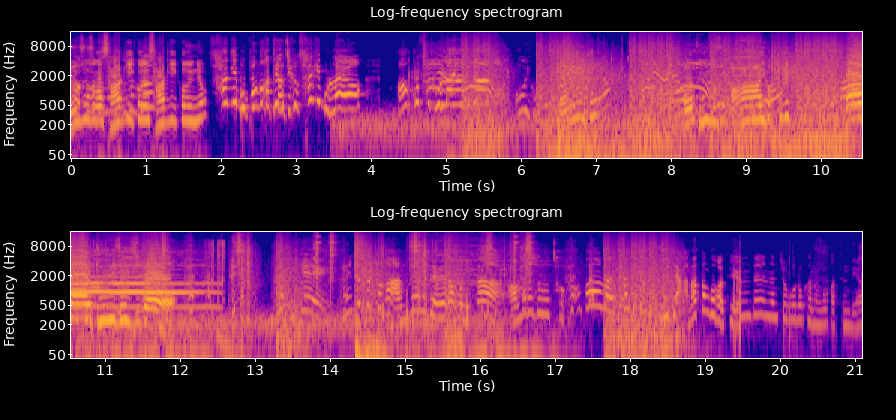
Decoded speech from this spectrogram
연 선수가 4기 있거든요, 4기 있거든요? 사기 못 본 것 같아요. 지금 사기 몰라요. 아 코스 몰라요 지금. 어 이거 어? 어, 동희 선수. 아, 이거 포기. 아, 동희 선수가. 이게 인스트가 안 되는 대회다 보니까 아무래도 저 껌껌한 사기 쪽이 보이지 않았던 것 같아요. 흔드는 쪽으로 가는 것 같은데요.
